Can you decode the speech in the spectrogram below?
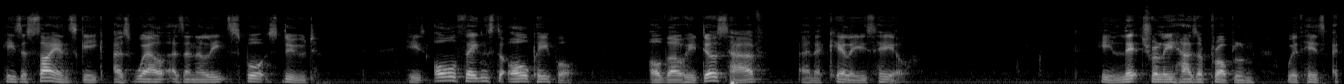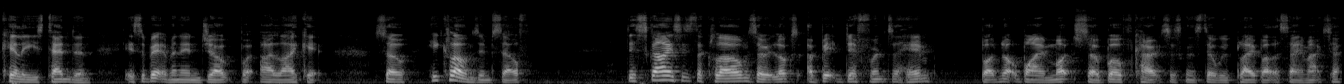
he's a science geek as well as an elite sports dude. He's all things to all people, although he does have an Achilles heel. He literally has a problem with his Achilles tendon. It's a bit of an in joke, but I like it. So he clones himself, disguises the clone so it looks a bit different to him, but not by much, so both characters can still be played by the same actor.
